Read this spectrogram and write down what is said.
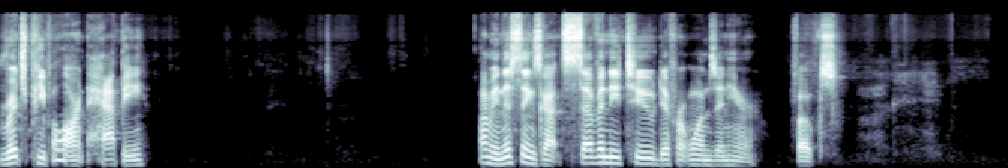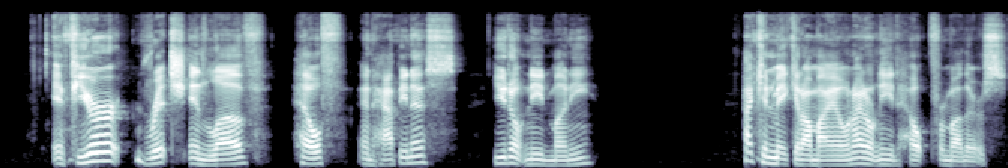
Rich people aren't happy. I mean, this thing's got 72 different ones in here, folks. If you're rich in love, health, and happiness, you don't need money. I can make it on my own. I don't need help from others.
